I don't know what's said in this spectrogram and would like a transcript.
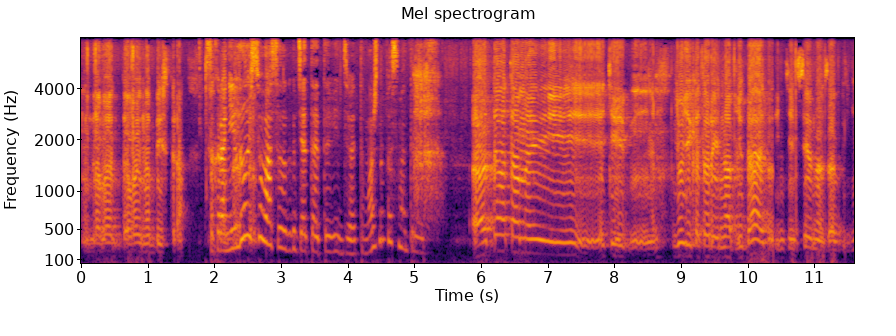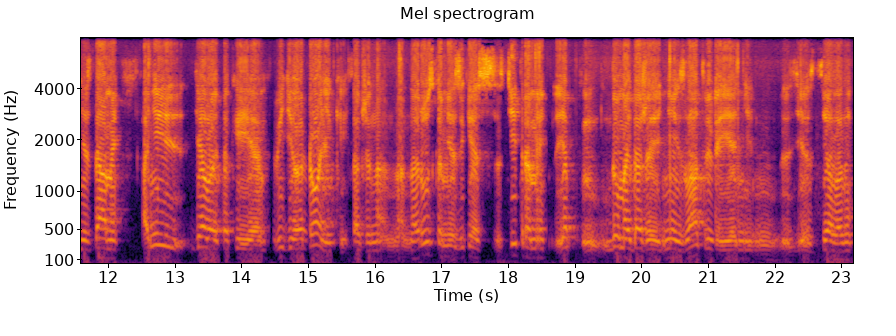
довольно быстро. Сохранилось у вас где-то это видео? Это можно посмотреть? А, да, там и эти люди, которые наблюдают интенсивно за гнездами, они делают такие видеоролики, также на, на, на русском языке с титрами. Я думаю, даже не из Латвии они сделаны,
